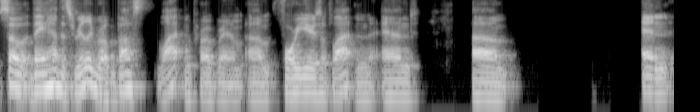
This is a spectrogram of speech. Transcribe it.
So they had this really robust Latin program, um, four years of Latin. And, um, and,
